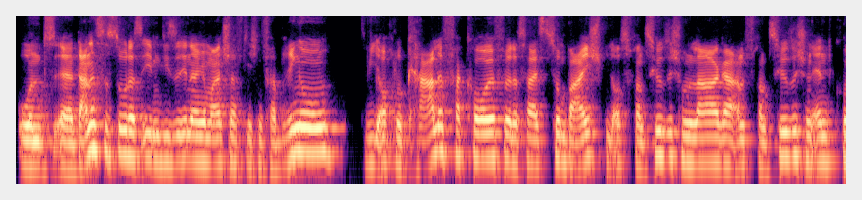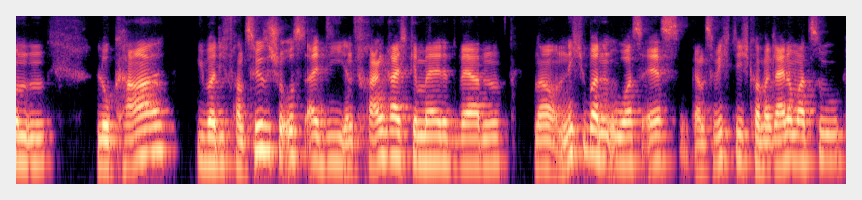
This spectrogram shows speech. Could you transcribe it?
Und äh, dann ist es so, dass eben diese innergemeinschaftlichen Verbringungen wie auch lokale Verkäufe, das heißt zum Beispiel aus französischem Lager an französischen Endkunden, lokal über die französische UST-ID in Frankreich gemeldet werden na, und nicht über den USS. Ganz wichtig, kommen wir gleich nochmal zu.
